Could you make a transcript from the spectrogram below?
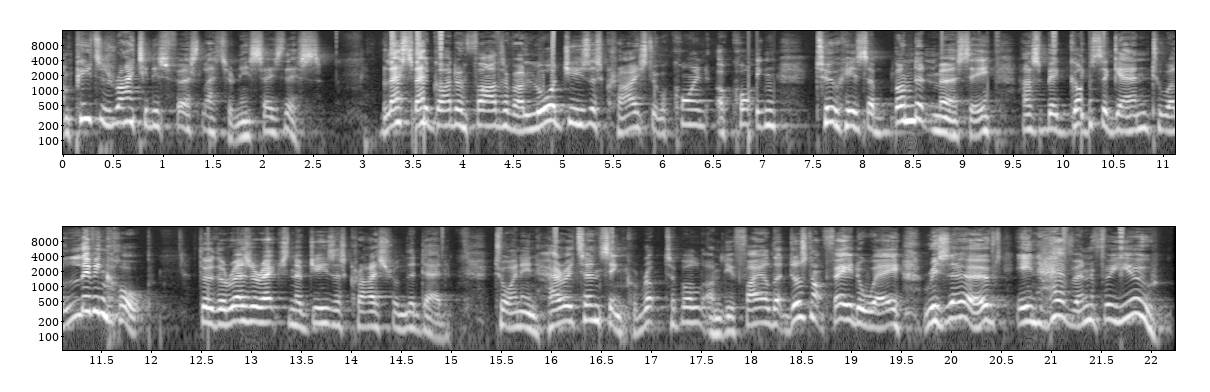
And Peter's writing his first letter, and he says this Blessed be the God and Father of our Lord Jesus Christ, who according to his abundant mercy has begotten us again to a living hope through the resurrection of Jesus Christ from the dead, to an inheritance incorruptible, undefiled, that does not fade away, reserved in heaven for you,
